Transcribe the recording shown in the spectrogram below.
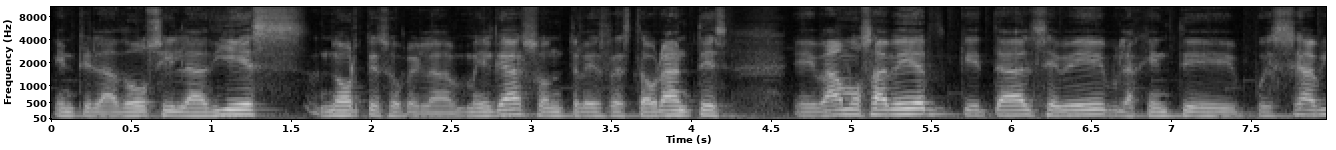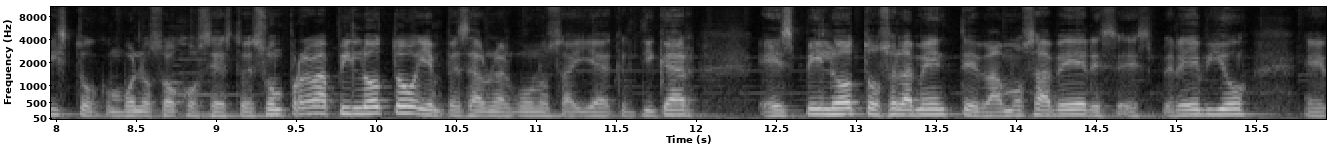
entre la 2 y la 10 norte sobre la Melgar, son tres restaurantes. Eh, vamos a ver qué tal se ve. La gente pues ha visto con buenos ojos esto. Es un prueba piloto y empezaron algunos ahí a criticar. Es piloto solamente, vamos a ver, es, previo. Eh,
